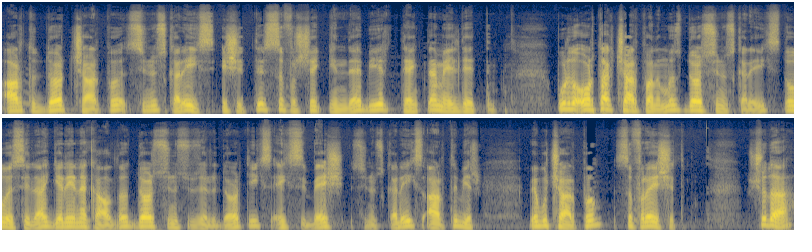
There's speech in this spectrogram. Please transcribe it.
artı 4 çarpı sinüs kare x eşittir 0 şeklinde bir denklem elde ettim. Burada ortak çarpanımız 4 sinüs kare x. Dolayısıyla geriye ne kaldı? 4 sinüs üzeri 4x eksi 5 sinüs kare x artı 1. Ve bu çarpım sıfıra eşit. Şu da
